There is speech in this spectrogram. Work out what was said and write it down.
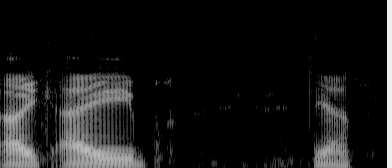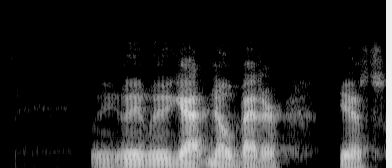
Like I, yeah, We, we, we got no better. Yes. it's.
